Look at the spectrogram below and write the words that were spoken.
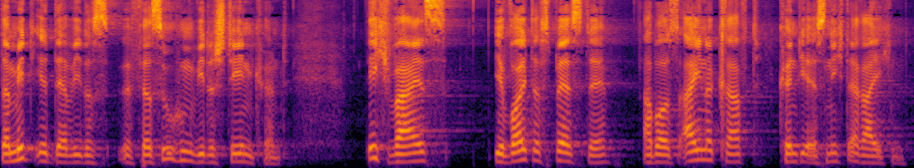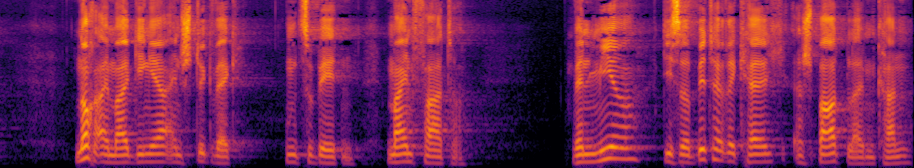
damit ihr der Versuchung widerstehen könnt. Ich weiß, ihr wollt das Beste, aber aus einer Kraft könnt ihr es nicht erreichen. Noch einmal ging er ein Stück weg, um zu beten. Mein Vater, wenn mir dieser bittere Kelch erspart bleiben kann,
